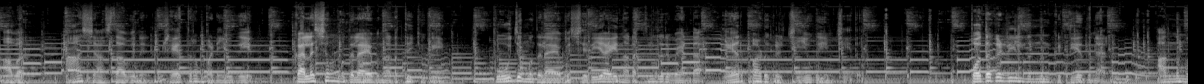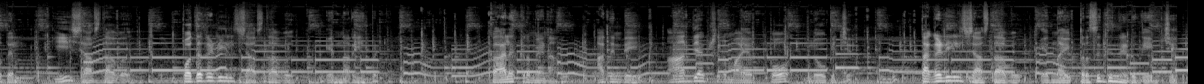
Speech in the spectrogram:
അവർ ആ ശാസ്താവിന് ക്ഷേത്രം പണിയുകയും കലശം മുതലായവ നടത്തിക്കുകയും പൂജ മുതലായവ ശരിയായി നടക്കുന്നതിന് വേണ്ട ഏർപ്പാടുകൾ ചെയ്യുകയും ചെയ്തു. പൊതകഴിയിൽ നിന്നും കിട്ടിയതിനാൽ അന്നു മുതൽ ഈ ശാസ്താവ് പൊതകഴിയിൽ ശാസ്താവ് എന്നറിയപ്പെട്ടു. കാലക്രമേണ അതിന്റെ ആദ്യാക്ഷരമായ പോ ലോപിച്ച് തകഴിയിൽ ശാസ്താവ് എന്നായി പ്രസിദ്ധി നേടുകയും ചെയ്തു.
